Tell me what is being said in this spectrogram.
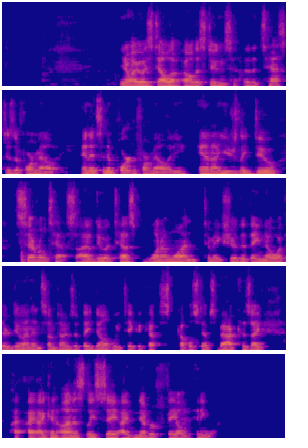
You know, I always tell all the students the test is a formality, and it's an important formality. And I usually do several tests. I'll do a test one on one to make sure that they know what they're doing, and sometimes if they don't, we take a couple steps back because I, I, I can honestly say I've never failed anyone.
